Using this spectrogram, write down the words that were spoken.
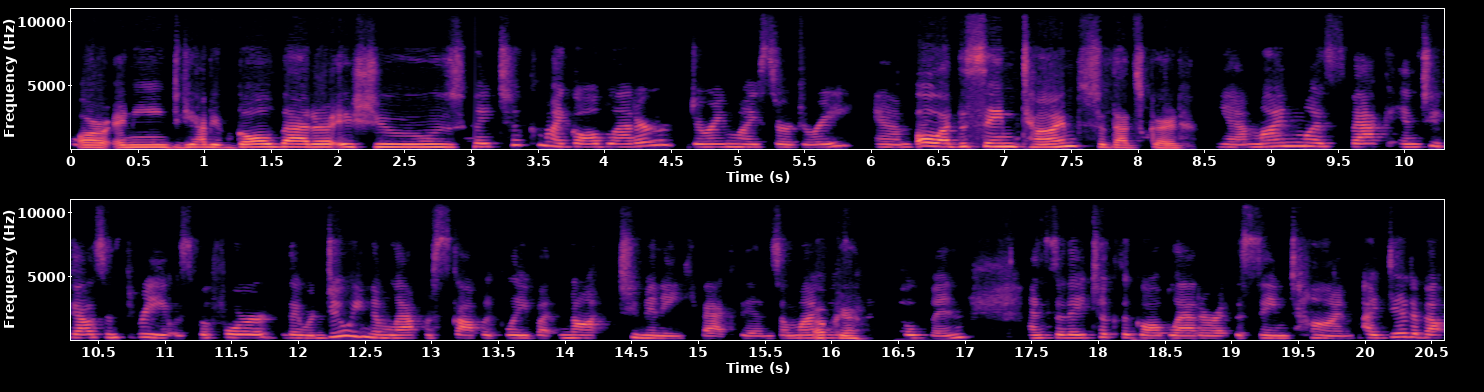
or any did you have your gallbladder issues they took my gallbladder during my surgery and oh at the same time so that's good yeah mine was back in 2003 it was before they were doing them laparoscopically but not too many back then so mine okay. was open. And so they took the gallbladder at the same time. I did about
